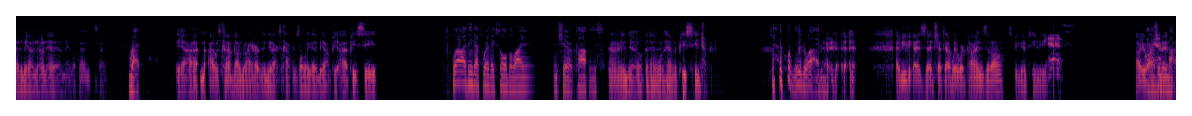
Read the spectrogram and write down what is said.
Enemy Unknown and Enemy Within. So Right. yeah, I, I was kind of bummed when I heard the new XCOM was only going to be on P, uh, PC. Well, I think that's where they sold the lion's share of copies. I know, but I don't have a PC. Neither do I. have you guys uh, checked out Wayward Pines at all? Speaking of TV, Yes. are you I watching am it? not.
